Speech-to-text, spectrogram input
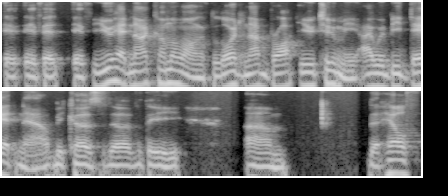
if it if you had not come along, if the Lord had not brought you to me, I would be dead now because the the um, the health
